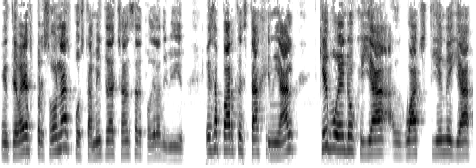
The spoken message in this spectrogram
entre varias personas, pues también te da chance de poderla dividir. Esa parte está genial. Qué bueno que ya el Watch tiene ya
